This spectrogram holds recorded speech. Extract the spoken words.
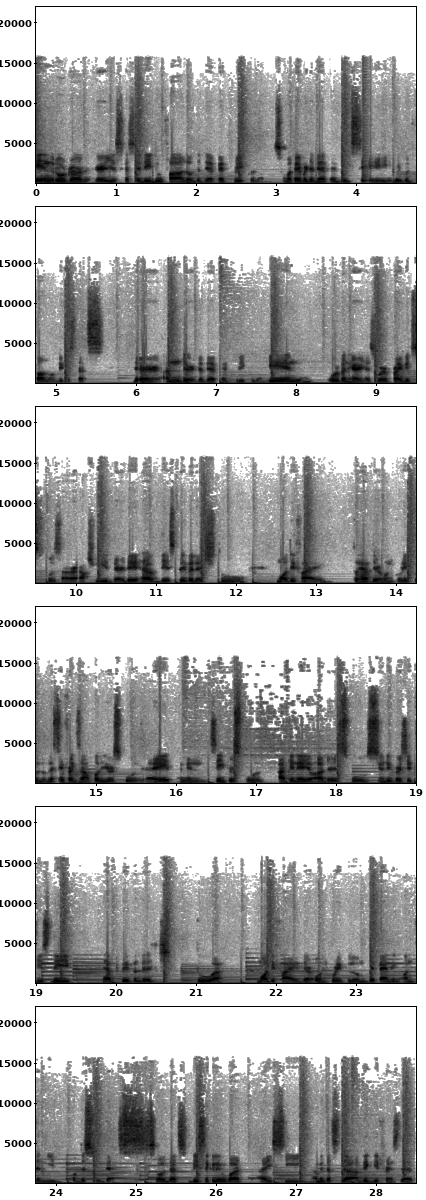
In rural areas, kasi they do follow the DepEd curriculum. So whatever the DepEd would say, they would follow because that's they're under the DepEd curriculum. In urban areas where private schools are actually there, they have this privilege to modify to have their own curriculum. Let's say, for example, your school, right? I mean, Xavier School, Ateneo, other schools, universities, they have privilege to uh, modify their own curriculum depending on the need of the students. So that's basically what I see. I mean, that's the big difference that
